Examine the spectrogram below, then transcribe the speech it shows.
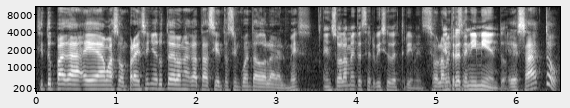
si tú pagas eh, Amazon Prime, señor, ustedes van a gastar 150 dólares al mes. en solamente servicio de streaming. Solamente Entretenimiento. Exacto.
